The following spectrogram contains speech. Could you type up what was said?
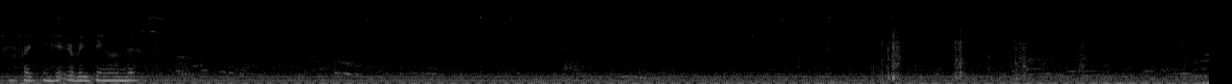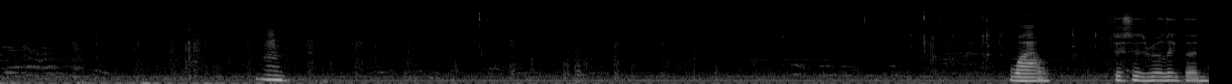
See if I can get everything on this Mm. Wow, this is really good.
